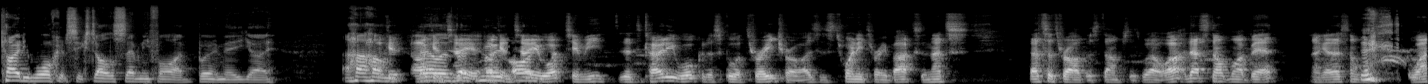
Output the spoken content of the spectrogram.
Cody Walker at six dollars seventy five. Boom! There you go. Um, I can, I can tell you. I can tell you what, Timmy. That Cody Walker to score three tries is twenty three bucks, and that's that's a throw at the stumps as well. well that's not my bet. Okay, that's not one.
